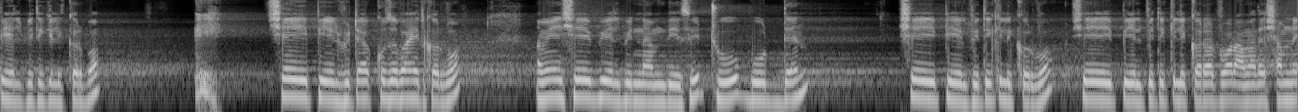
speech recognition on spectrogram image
পিএলপিতে ক্লিক করব। সেই পিএলপিটা খুঁজে বাহির করব। আমি সেই পিএলপির নাম দিয়েছি টু বুট দেন সেই পিএলপিতে ক্লিক করব। সেই পিএলপিতে ক্লিক করার পর আমাদের সামনে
